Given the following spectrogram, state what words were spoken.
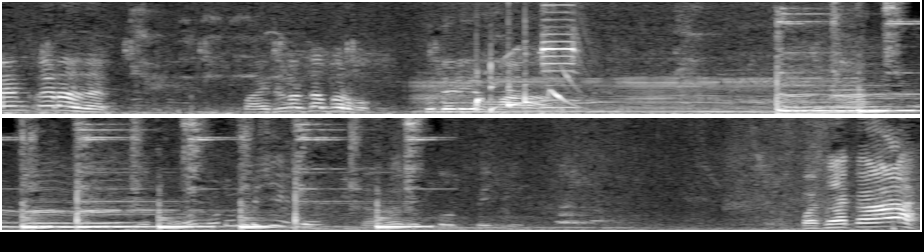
એમ કરે છે? પાછલો જબર કુદડી મારો પસાકા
